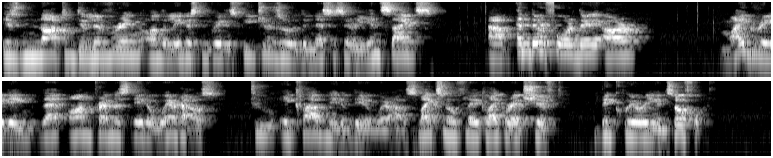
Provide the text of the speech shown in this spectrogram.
is not delivering on the latest and greatest features or the necessary insights. Uh, and therefore, they are migrating that on-premise data warehouse to a cloud-native data warehouse like Snowflake, like Redshift, BigQuery, and so forth.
